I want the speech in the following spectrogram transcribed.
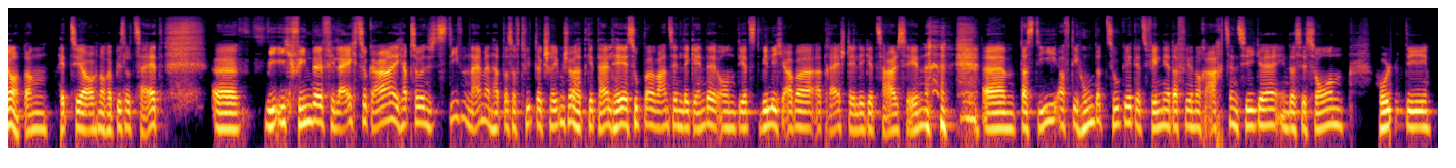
ja, dann hätte sie ja auch noch ein bisschen Zeit. Äh, wie ich finde, vielleicht sogar, ich habe so, Stephen Nyman hat das auf Twitter geschrieben schon, hat geteilt, hey, super, Wahnsinn, Legende und jetzt will ich aber eine dreistellige Zahl sehen, ähm, dass die auf die 100 zugeht. Jetzt fehlen ja dafür noch 18 Siege in der Saison, holt die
